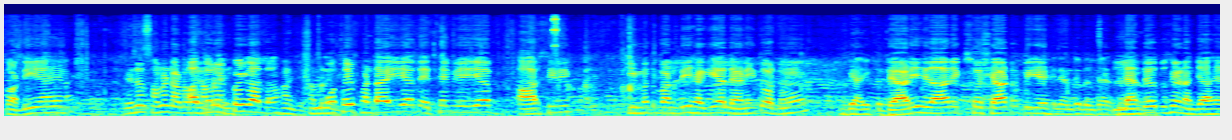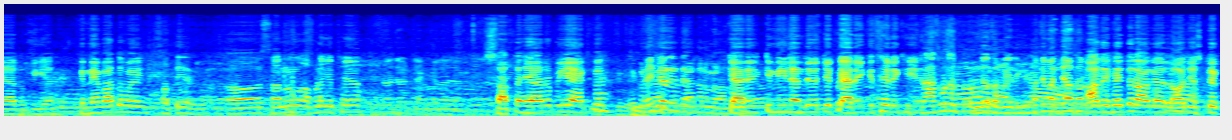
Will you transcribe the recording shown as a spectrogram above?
ਤੁਹਾਡੀ ਆ ਇਹ ਨਾ। ਇਹ ਸਰ ਸਾਹਮਣੇ ਡਾਟਾ ਆ ਚਲੋ ਇੱਕੋ ਹੀ ਗੱਲ ਆ। ਉੱਥੇ ਵੀ ਫੰਡਾ ਆਈ ਆ ਤੇ ਇੱਥੇ ਵੀ ਆਈ ਆ। ਆਰਸੀ ਦੀ ਕੀਮਤ ਬਣਦੀ ਹੈਗੀ ਆ ਲੈਣੀ ਤੁਹਾਨੂੰ 42 42166 ਰੁਪਏ। ਲੈਂਦੇ ਬੰਦਾ ਲੈਂਦੇ ਹੋ ਤੁਸੀਂ 49000 ਰੁਪਏ ਕਿੰਨੇ ਵੱਧ ਹੋਏ? 7000 ਸਾਨੂੰ ਆਪਣੇ ਕਿੱਥੇ ਆ? 7000 ਰੁਪਏ ਇੱਕ। ਕੈਰੇਜ ਕਿੰਨੀ ਲੈਂਦੇ ਹੋ? ਚ ਕੈਰੇਜ ਕਿੱਥੇ ਲਿਖੀ ਹੈ? ਟ੍ਰਾਂਸਪੋਰਟ 55 ਰੁਪਏ ਲਈ 55 ਆ ਦੇਖ ਇੱਧਰ ਆ ਗਿਆ ਲੌਜਿਸਟਿਕ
